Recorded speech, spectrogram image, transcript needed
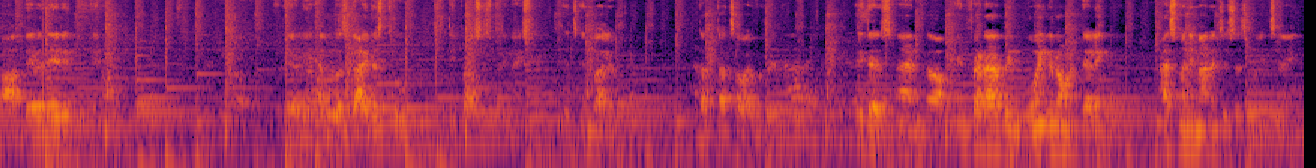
uh, they were there, you know, really help us guide us through through the process very nicely. It's invaluable. That, that's how I would rate it. It is, and uh, in fact, I have been going around telling as many managers as me, saying,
